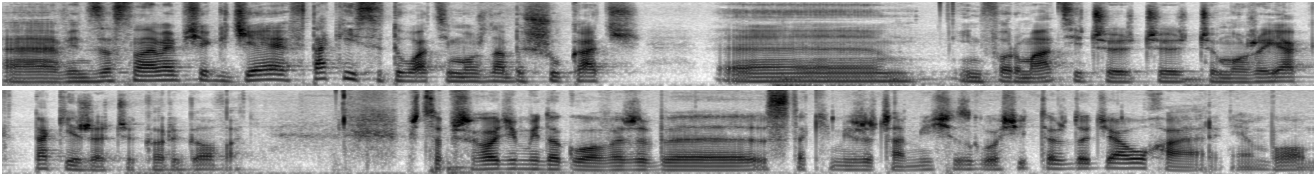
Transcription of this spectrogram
E, więc zastanawiam się, gdzie w takiej sytuacji można by szukać e, informacji, czy, czy, czy może jak takie rzeczy korygować? Wiesz co, przychodzi mi do głowy, żeby z takimi rzeczami się zgłosić też do działu HR, nie? Bo,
